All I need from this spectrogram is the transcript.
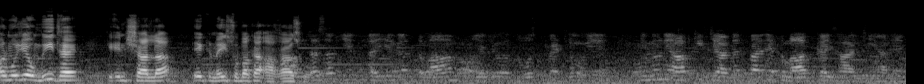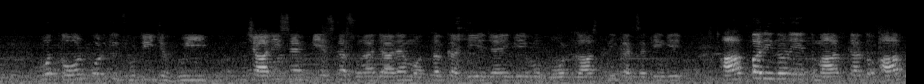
और मुझे उम्मीद है कि इन एक नई सुबह का आगाज़ हो आपकी पर का किया है। वो तोड़ की फुटेज हुई, चालीस एम का सुना जा रहा है कर दिए जाएँगे, वो वोट कास्ट नहीं कर सकेंगे। आप पर इन्होंने अतमाद का तो आप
